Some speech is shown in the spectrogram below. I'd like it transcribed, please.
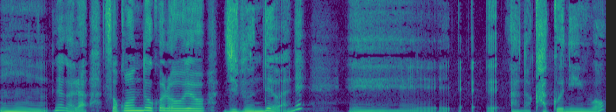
うん、だからそこのところを自分ではね、えー、あの確認を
